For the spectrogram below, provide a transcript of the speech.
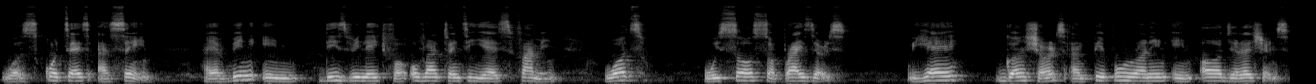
was quoted as saying, I have been in this village for over 20 years farming. What we saw surprised us. We hear gunshots and people running in all directions.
